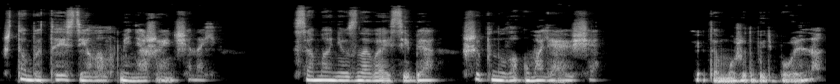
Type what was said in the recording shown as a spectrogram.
чтобы ты сделал меня женщиной». Сама не узнавая себя, шепнула умоляюще. Это может быть больно.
